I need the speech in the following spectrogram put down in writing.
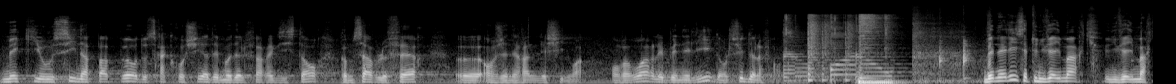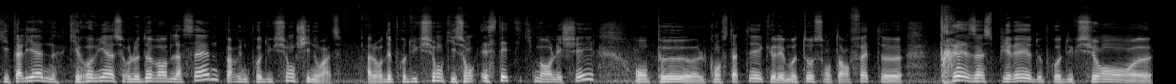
mais qui aussi n'a pas peur de se raccrocher à des modèles phares existants, comme savent le faire en général les Chinois. On va voir les Benelli dans le sud de la France. Benelli, c'est une vieille marque, une vieille marque italienne qui revient sur le devant de la scène par une production chinoise. Alors des productions qui sont esthétiquement léchées, on peut euh, le constater que les motos sont en fait euh, très inspirées de productions euh,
